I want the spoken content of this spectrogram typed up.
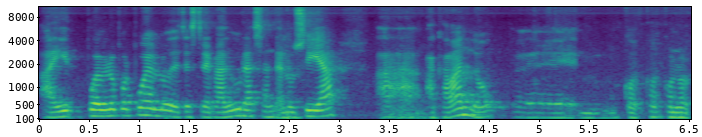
a ir pueblo por pueblo, desde Extremadura hasta Andalucía, acabando eh, con,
